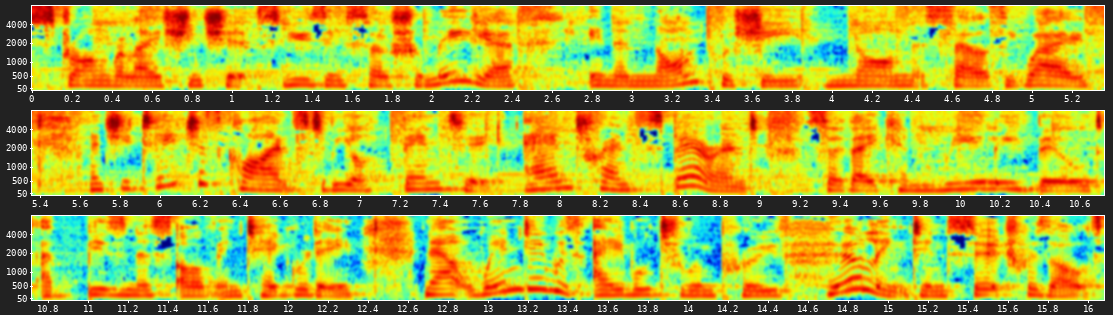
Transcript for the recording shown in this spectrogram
strong relationships using social media in a non pushy, non salesy way. And she teaches clients to be authentic and transparent so they can really build a business of integrity. Now, Wendy was able to improve her LinkedIn search results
